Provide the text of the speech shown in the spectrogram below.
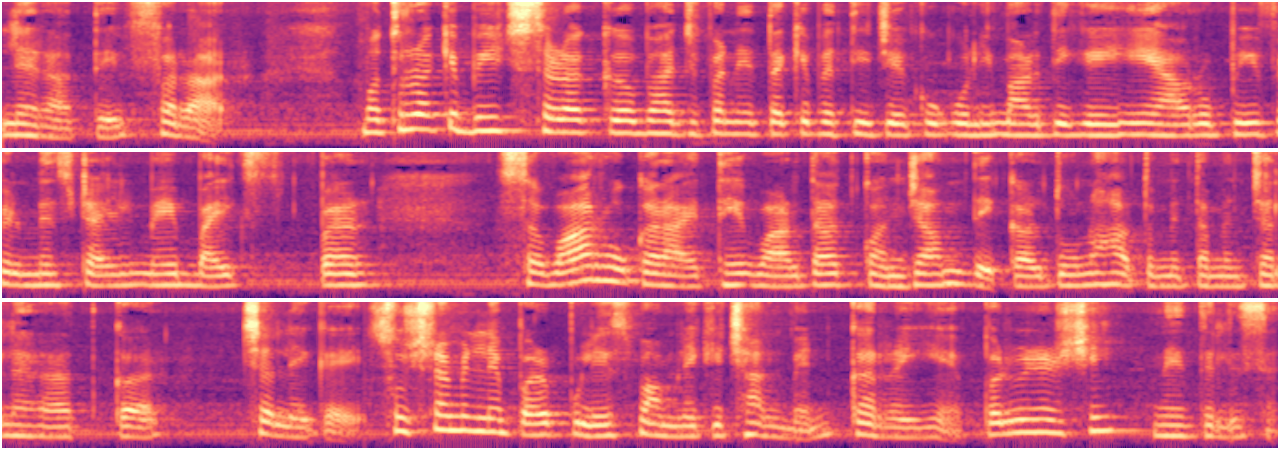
लहराते फरार। मथुरा के बीच सड़क, भाजपा नेता के भतीजे को गोली मार दी गई है। आरोपी फ़िल्म स्टाइल में बाइक पर सवार होकर आए थे। वारदात को अंजाम देकर दोनों हाथों में तमंचा लहरा कर चले गए। सूचना मिलने पर पुलिस मामले की छानबीन कर रही है। परवीन सिंह नई दिल्ली से।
